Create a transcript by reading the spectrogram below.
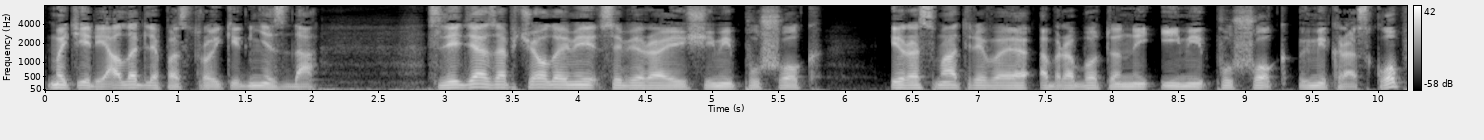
материала для постройки гнезда. Следя за пчелами, собирающими пушок, и рассматривая обработанный ими пушок в микроскоп,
